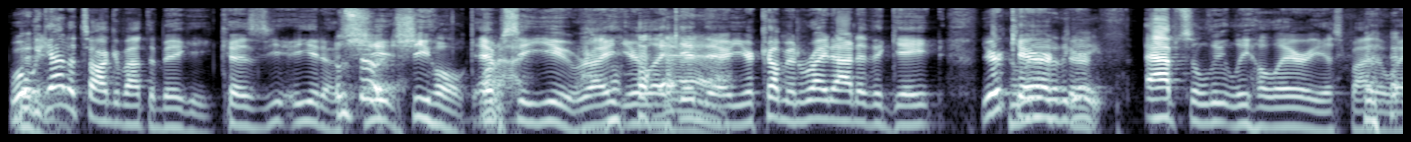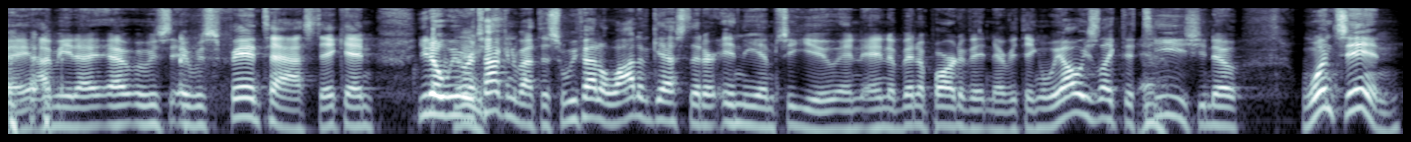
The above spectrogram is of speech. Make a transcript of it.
Well, But we got to talk about the biggie because you, you know oh, she, she, Hulk Why not? MCU, right? You're like in there. You're coming right out of the gate. Your Coming out of the character, gate. absolutely hilarious, by the way. I mean, I, I- it was it was fantastic, and you know we were talking about this. We've had a lot of guests that are in the MCU and and have been a part of it and everything. And we always like to tease, you know, once in.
